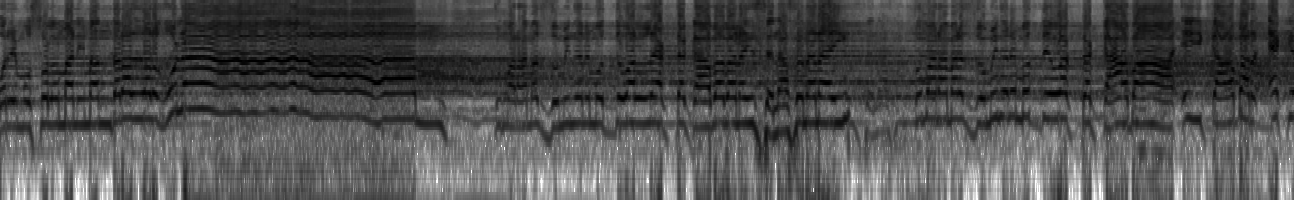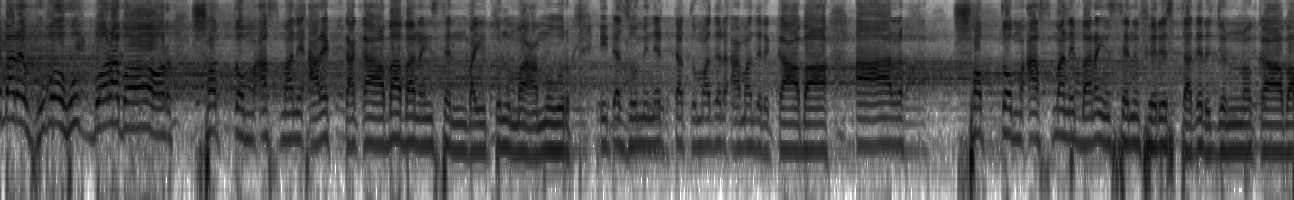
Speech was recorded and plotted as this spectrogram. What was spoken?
ওরে মুসলমান ইমানদার আল্লাহর গোলাম, তোমার আমার জমিনের মধ্যে আল্লাহ একটা কাবা বানাইছেন, আছে না নাই? তোমার আমার জমিনের মধ্যেও একটা কাবা, এই কাবার একেবারে হুবহুব বরাবর সপ্তম আসমানে আরেকটা কাবা বানাইছেন বাইতুল মামুর। এটা জমিনেরটা তোমাদের আমাদের কাবা। আর সপ্তম আসমানে বানাইছেন ফেরেশতাদের জন্য কাবা,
